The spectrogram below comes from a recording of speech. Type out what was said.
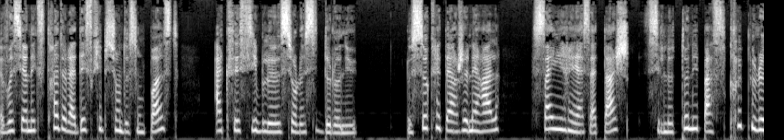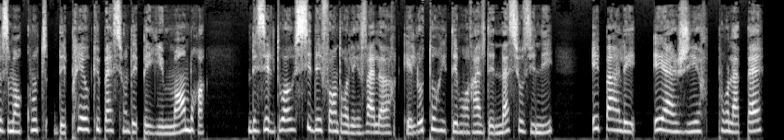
Voici un extrait de la description de son poste, accessible sur le site de l'ONU. Le secrétaire général saillirait à sa tâche s'il ne tenait pas scrupuleusement compte des préoccupations des pays membres, mais il doit aussi défendre les valeurs et l'autorité morale des Nations Unies et parler et agir pour la paix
